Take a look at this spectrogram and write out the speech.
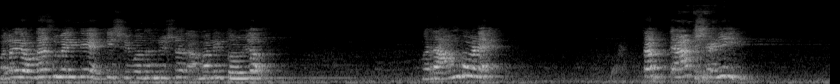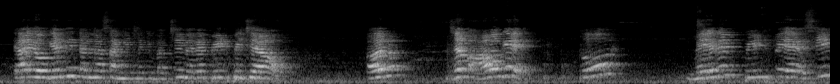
मला एवढंच माहिती आहे की शिवधनुष्य रामाने तोडलं. राम कोण आहे? तर त्या क्षणी त्या योग्यांनी त्यांना सांगितलं की बच्चे मेरे पीठ पीछे आओ. और जब आओगे तो मेरे पीठ पे ऐसी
